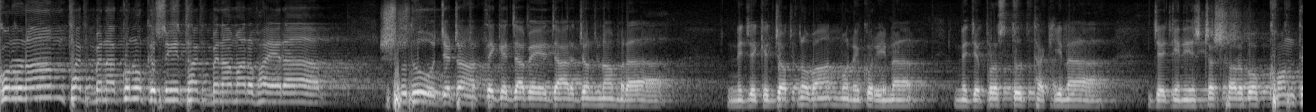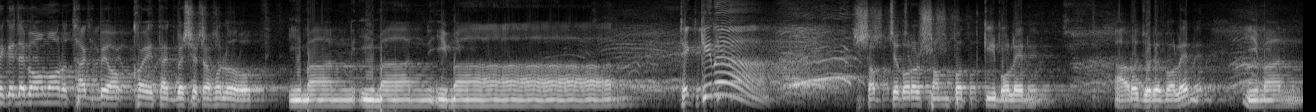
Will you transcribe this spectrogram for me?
কোন নাম থাকবে না, কোনো কিছুই থাকবে না, আমার ভাইয়েরা। শুধু যেটা থেকে যাবে, যার জন্য আমরা নিজেকে যত্নবান মনে করি না, নিজে প্রস্তুত থাকি না। যে জিনিসটা সর্বক্ষণ থেকে যাবে, অমর থাকবে, অক্ষয় থাকবে, সেটা হলো ইমান ইমান ইমান। ঠিক কি না? সবচেয়ে বড় সম্পদ কি বলেন? আরও জোরে বলেন, ইমান।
